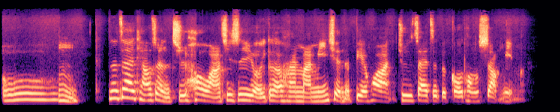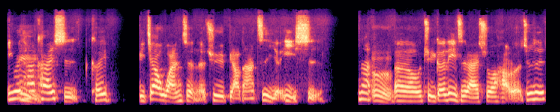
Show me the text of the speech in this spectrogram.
哦，嗯，那在调整之后啊，其实有一个还蛮明显的变化，就是在这个沟通上面嘛，因为他嗯开始可以比较完整的去表达自己的意识。那嗯呃，我举个例子来说好了，就是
